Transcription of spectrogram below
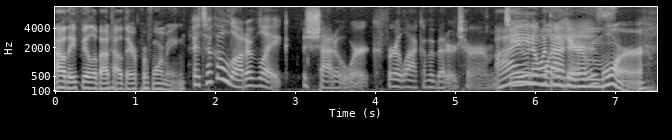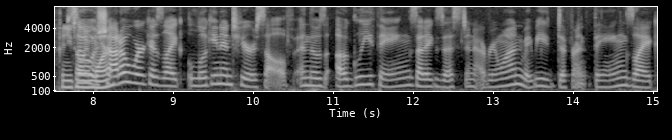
how they feel about how they're performing. It took a lot of like shadow work, for lack of a better term. Do I you know what that hear is? more. Can you so tell me more? shadow work is like looking into yourself and those ugly things that exist in everyone maybe different things like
